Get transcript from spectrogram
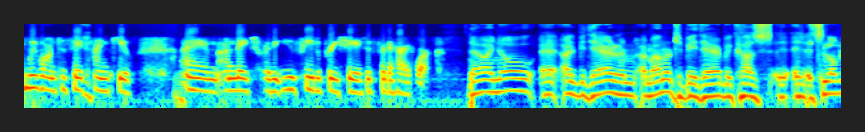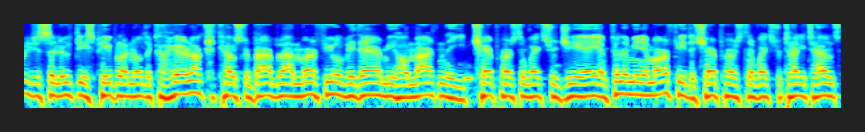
We want to say thank you um, and make sure that you feel appreciated for the hard work. Now, I know uh, I'll be there and I'm, I'm honoured to be there because it's lovely to salute these people. I know the Cathaoirleach, Councillor Barbara Ann Murphy will be there, Michal Martin, the chairperson of Wexford GAA, and Philomena Murphy, the chairperson of Wexford Tidy Towns,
